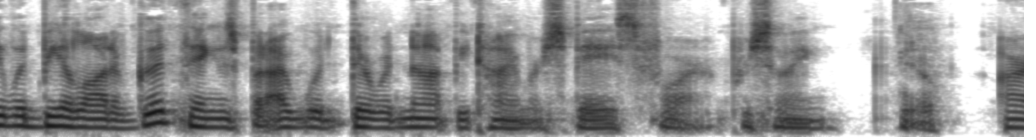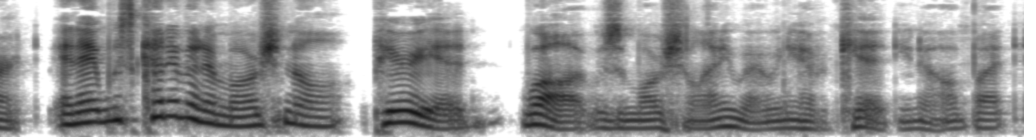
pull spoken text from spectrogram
it would be a lot of good things, but I would there would not be time or space for pursuing Yeah. art. And it was kind of an emotional period. Well, it was emotional anyway when you have a kid, you know, but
